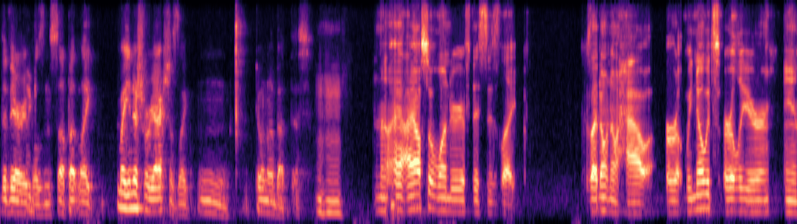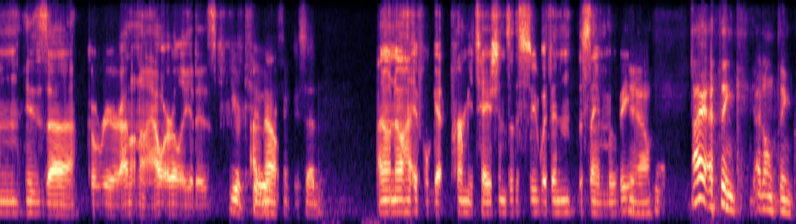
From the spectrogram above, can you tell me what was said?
the variables and stuff, but like my initial reaction is like, mm, don't know about this. Mm-hmm. No, I, I also wonder if this is like because I don't know how early. We know it's earlier in his uh, career. I don't know how early it is. Year I two, know. I, think they said. I don't know if we'll get permutations of the suit within the same movie. Yeah, I, I think I don't think.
